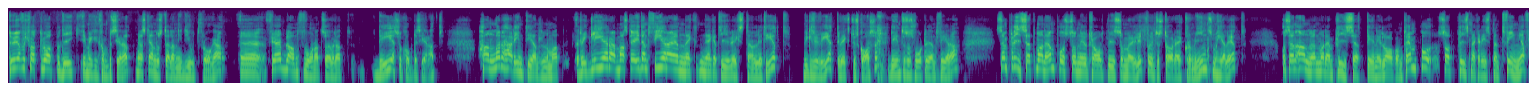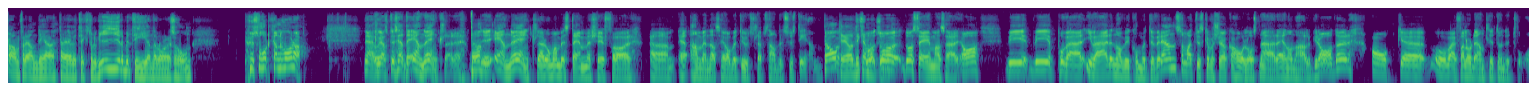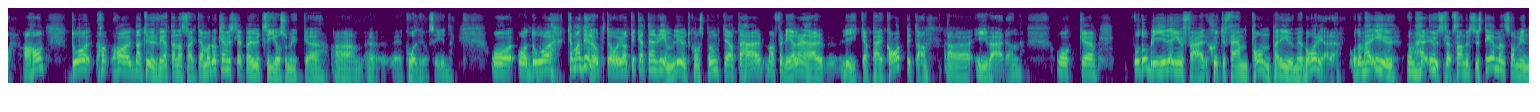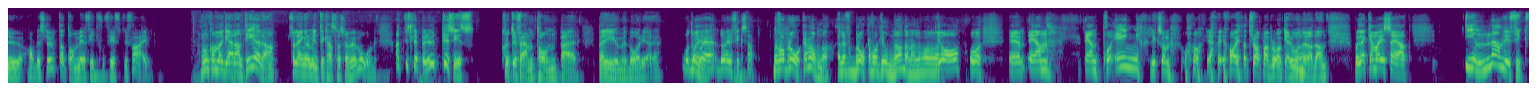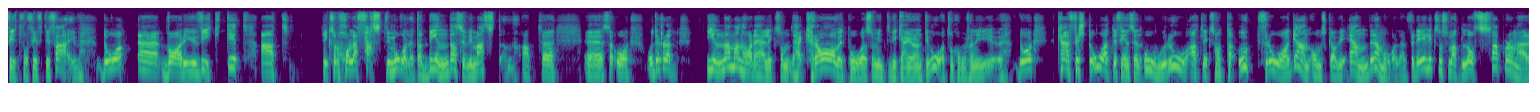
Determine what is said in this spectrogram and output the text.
Du, jag förstår att klimatpolitik är mycket komplicerat, men jag ska ändå ställa en idiotfråga. Eh, för jag är ibland förvånats över att det är så komplicerat. Handlar det här inte egentligen om att reglera, man ska identifiera en negativ externalitet, vilket vi vet är växthusgaser. Det är inte så svårt att identifiera. Sen prissätter man den på så neutralt vis som möjligt för att inte störa ekonomin som helhet. Och sen använder man den prissättningen i lagom tempo så att prismekanismen tvingar fram förändringar när det gäller teknologi, eller beteende eller organisation. Hur svårt kan det vara? Nej, och jag skulle säga att det är ännu enklare. Ja. Det är ännu enklare om man bestämmer sig för att använda sig av ett utsläppshandelssystem. Ja, okay, ja, det kan man också. Då, då, då säger man så här, ja, vi, vi på vär, i världen har vi kommit överens om att vi ska försöka hålla oss nära en och en halv grader och, eh, och i varje fall ordentligt under två. Jaha, då har naturvetarna sagt, ja men då kan vi släppa ut si och så mycket uh, koldioxid. Och, och, då kan man dela upp det och jag tycker att en rimlig utgångspunkt är att det här, man fördelar det här lika per capita uh, i världen. Och, uh, och då blir det ungefär 75 ton per EU-medborgare. Och de här, EU, de här utsläppshandelssystemen som vi nu har beslutat om med Fit for 55, de kommer garantera, så länge de inte kastas över bord, att vi släpper ut precis 75 ton per, per EU-medborgare. Och då är, då är det fixat. Men vad bråkar vi om då? Eller bråkar folk i onödan? Eller vad? Ja, och eh, en, en poäng, liksom, ja, jag tror att man bråkar i onödan. Mm. Och där kan man ju säga att innan vi fick Fit for 55, då eh, var det ju viktigt att liksom hålla fast vid målet, att binda sig vid masten. Att, eh, eh så, och, och det är klart att innan man har det här, liksom, det här kravet på oss som inte vi kan göra någonting åt, som kommer från EU, då kan jag förstå att det finns en oro att liksom ta upp frågan om ska vi ändra målen? För det är liksom som att lossa på de här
